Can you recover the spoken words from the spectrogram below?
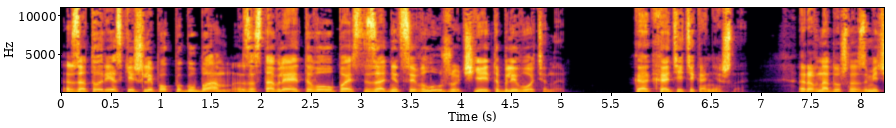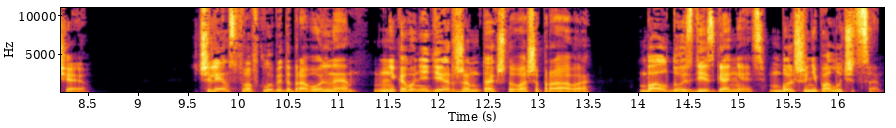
Зато резкий шлепок по губам заставляет его упасть задницей в лужу чьей-то блевотины. Как хотите, конечно. Равнодушно замечаю. Членство в клубе добровольное. Никого не держим, так что ваше право. Балду здесь гонять больше не получится.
